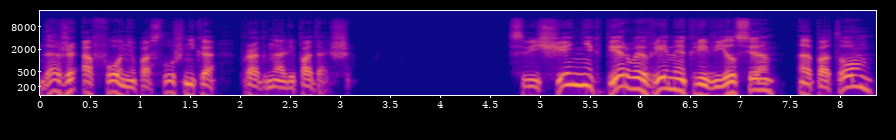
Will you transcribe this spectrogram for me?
даже Афоню послушника прогнали подальше. Священник первое время кривился, а потом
